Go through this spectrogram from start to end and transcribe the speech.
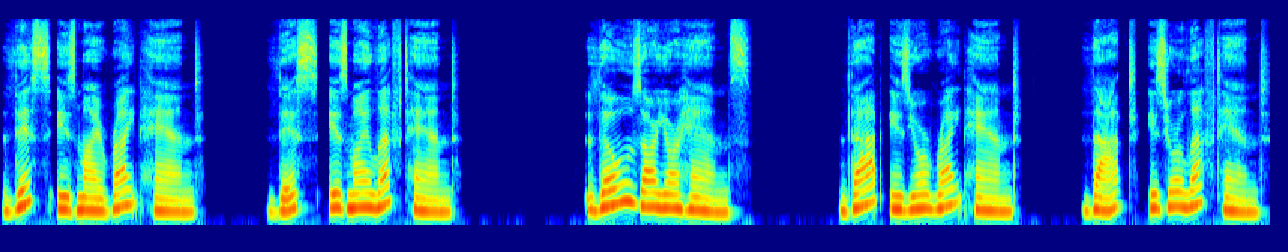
This is my right hand. This is my left hand. Those are your hands. That is your right hand. That is your left hand.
